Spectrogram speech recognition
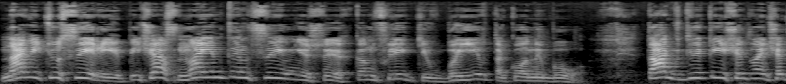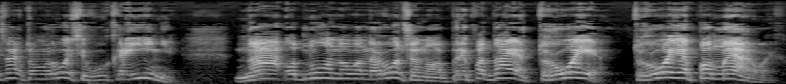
Навіть у Сирії під час найінтенсивніших конфліктів боїв такого не було. Так, в 2024 році в Україні на одного новонародженого припадає троє, троє померлих.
